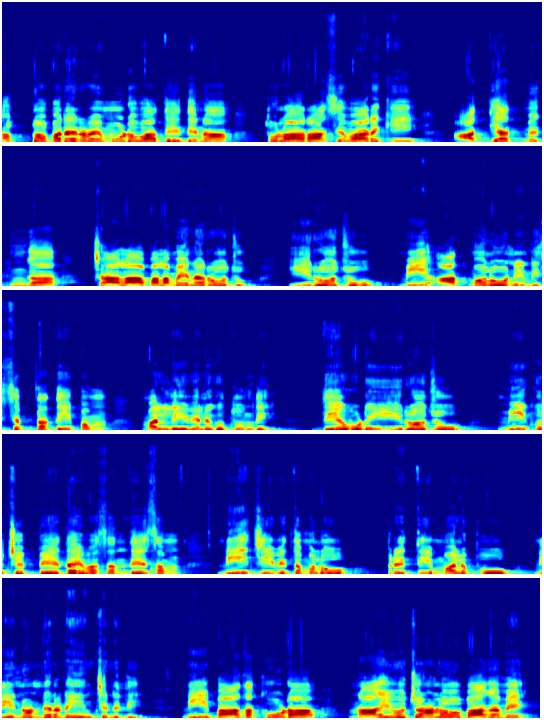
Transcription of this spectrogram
అక్టోబర్ ఇరవై మూడవ తేదీన తులారాశి వారికి ఆధ్యాత్మికంగా చాలా బలమైన రోజు. ఈ రోజు మీ ఆత్మలోని నిశ్శబ్ద దీపం మళ్ళీ వెలుగుతుంది. దేవుడు ఈరోజు మీకు చెప్పే దైవ సందేశం నీ జీవితంలో ప్రతి మలుపు నేను నిర్ణయించినది. నీ బాధ కూడా నా యోచనలో భాగమే.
